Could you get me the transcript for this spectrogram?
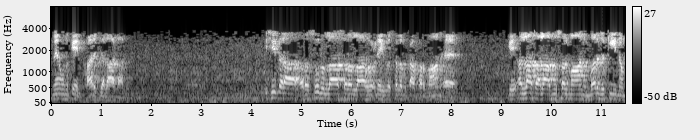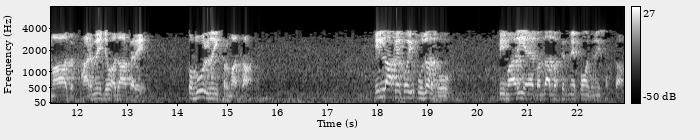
میں ان کے گھر جلا ڈالوں۔ اسی طرح رسول اللہ صلی اللہ علیہ وسلم کا فرمان ہے کہ اللہ تعالیٰ مسلمان مرد کی نماز گھر میں جو ادا کرے، قبول نہیں فرماتا۔ اللہ کے کوئی عذر ہو، بیماری ہے، بندہ مسجد میں پہنچ نہیں سکتا۔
